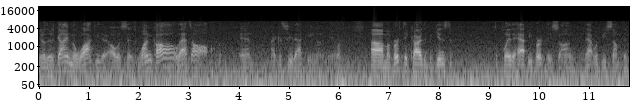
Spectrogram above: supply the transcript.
You know, there's a guy in Milwaukee that always says, "One call, that's all," and I could see that being on a mailer. Um, a birthday card that begins to to play the happy birthday song. That would be something.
